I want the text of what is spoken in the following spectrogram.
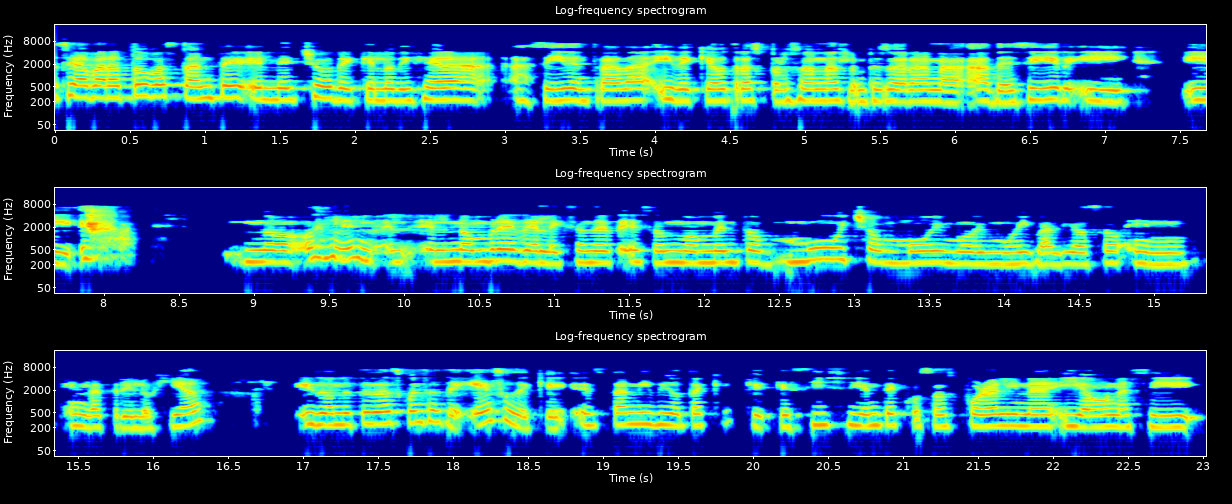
se abarató bastante el hecho de que lo dijera así de entrada y de que otras personas lo empezaran a, decir y, y no el, el, nombre de Alexander es un momento mucho muy muy muy valioso en, en la trilogía y donde te das cuenta de eso de que es tan idiota que, que, que sí siente cosas por Alina y aún así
